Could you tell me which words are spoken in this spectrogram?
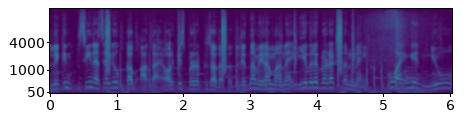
लेकिन सीन ऐसा है कि वो कब आता है और किस प्रोडक्ट के साथ आता है। तो जितना मेरा मानना है, ये वाले प्रोडक्ट्स नहीं। वो आएँगे न्यू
